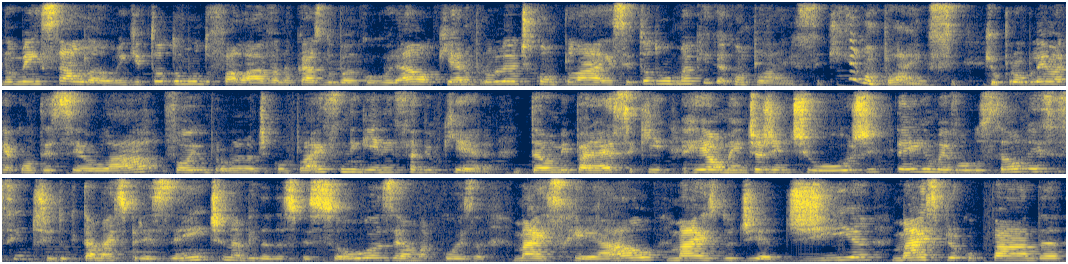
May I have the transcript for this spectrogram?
no mensalão, em que todo mundo falava, no caso do Banco Rural, que era um problema de compliance. Todo mundo, mas o que é compliance? O que é compliance? Que o problema que aconteceu lá foi um problema de compliance e ninguém nem sabia o que era. Então me parece que realmente a gente hoje tem uma evolução nesse sentido que está mais presente na vida das pessoas, é uma coisa mais real, mais do dia a dia, mais preocupada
